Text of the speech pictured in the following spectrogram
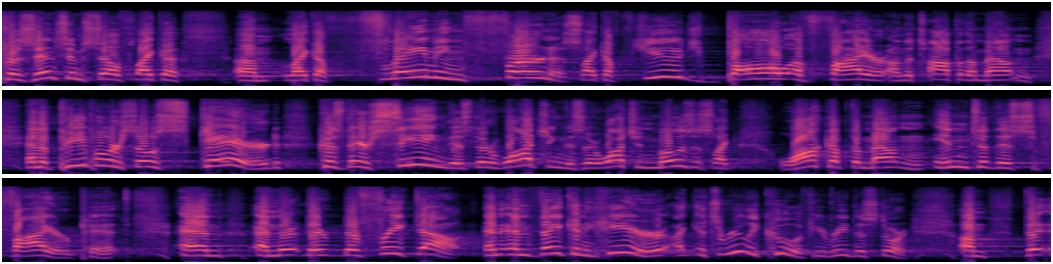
presents himself like a, um, like a flaming furnace, like a huge ball of fire on the top of the mountain. And the people are so scared because they're seeing this, they're watching this, they're watching Moses like walk up the mountain into this fire pit. And, and they're, they're, they're freaked out. And, and they can hear, it's really cool if you read the story. Um, they,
